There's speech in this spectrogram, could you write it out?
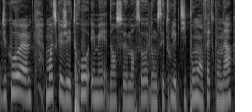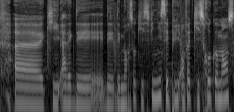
Du coup, euh, moi, ce que j'ai trop aimé dans ce morceau, donc c'est tous les petits ponts en fait qu'on a, euh, qui avec des, des, morceaux qui se finissent et puis en fait qui se recommencent.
